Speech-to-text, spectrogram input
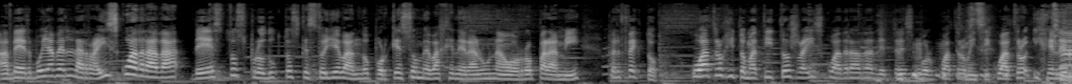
a ver, voy a ver la raíz cuadrada de estos productos que estoy llevando porque eso me va a generar un ahorro para mí. Perfecto. Cuatro jitomatitos, raíz cuadrada de 3 por 4, 24 y genero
